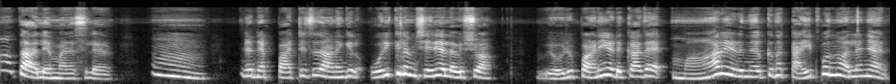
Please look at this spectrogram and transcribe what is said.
ആ താലേ മനസ്സിലായി എന്നെ പറ്റിച്ചതാണെങ്കിൽ ഒരിക്കലും ശരിയല്ല വിശ്വ. ഒരു പണിയെടുക്കാതെ മാറി എഴുന്നേൽക്കുന്ന ടൈപ്പൊന്നും അല്ല ഞാൻ.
